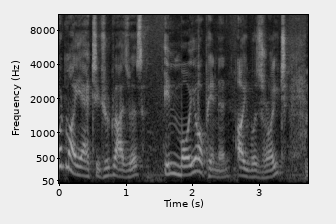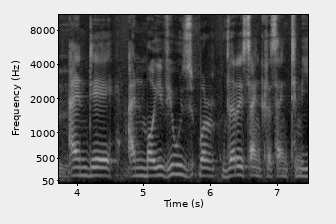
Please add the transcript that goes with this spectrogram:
But my attitude was, was in my opinion, I was right, Hmm. and uh, and my views were very sacrosanct to me.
